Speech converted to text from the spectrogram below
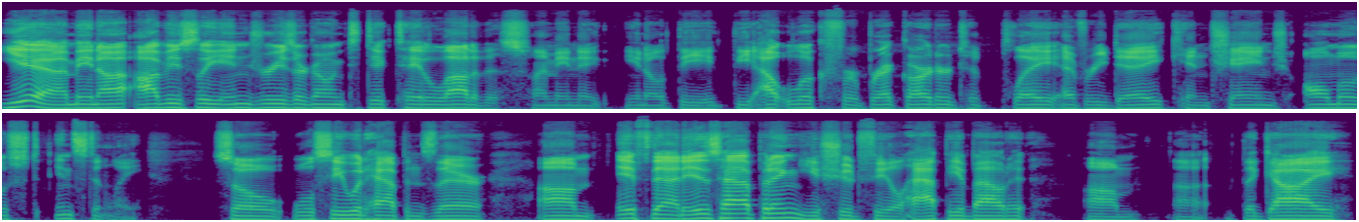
Yeah, I mean, obviously injuries are going to dictate a lot of this. I mean, it, you know, the the outlook for Brett Gardner to play every day can change almost instantly. So we'll see what happens there. Um, if that is happening, you should feel happy about it. Um, uh, the guy,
